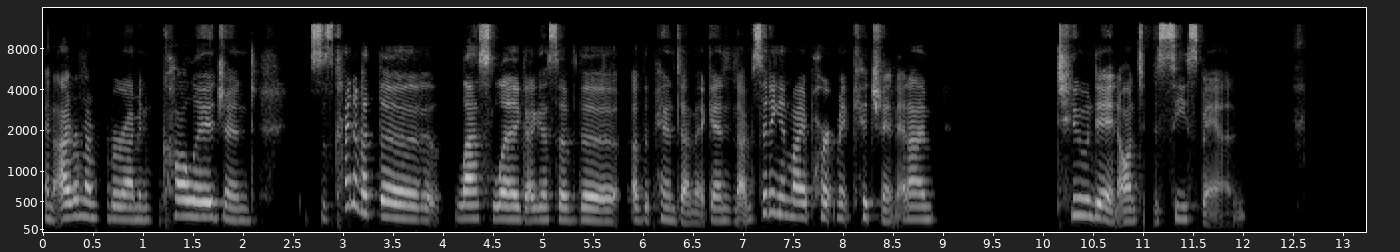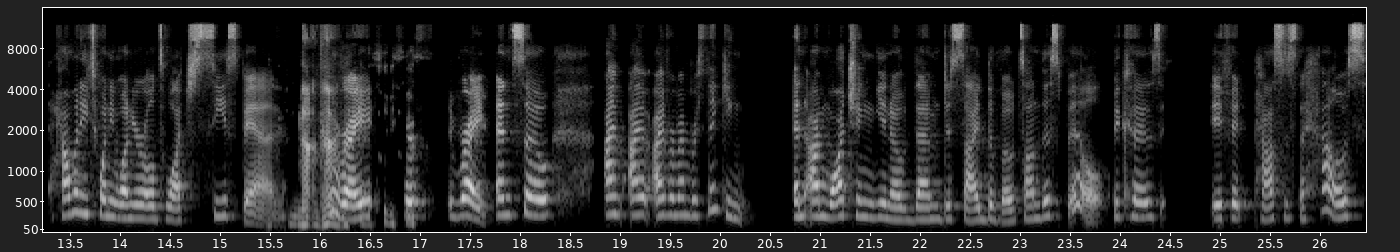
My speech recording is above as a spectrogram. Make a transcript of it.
And I remember I'm in college and this is kind of at the last leg, I guess, of the of the pandemic. And I'm sitting in my apartment kitchen and I'm tuned in onto C-SPAN. How many 21 year olds watch c-span not right? right and so I'm, I, I remember thinking and i'm watching you know them decide the votes on this bill because if it passes the house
